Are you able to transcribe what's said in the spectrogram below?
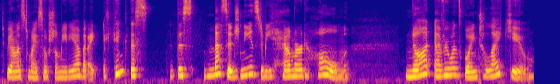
to be honest, on my social media, but I, I think this this message needs to be hammered home. Not everyone's going to like you.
